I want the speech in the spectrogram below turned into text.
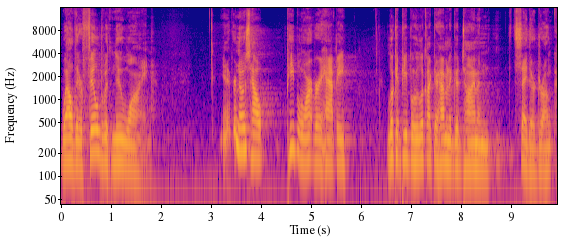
well, they're filled with new wine. You ever notice how people who aren't very happy look at people who look like they're having a good time and say they're drunk?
